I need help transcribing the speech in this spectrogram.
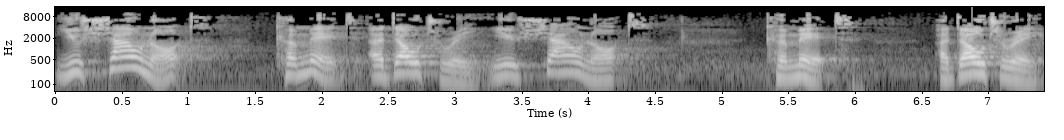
You shall not commit adultery. You shall not commit adultery.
